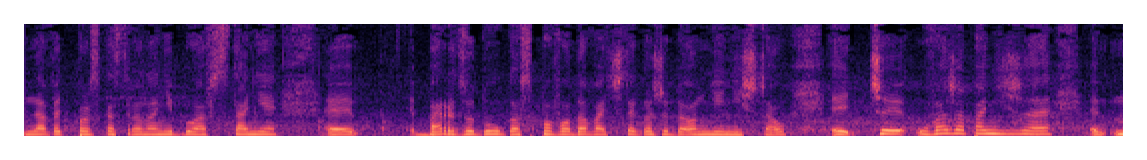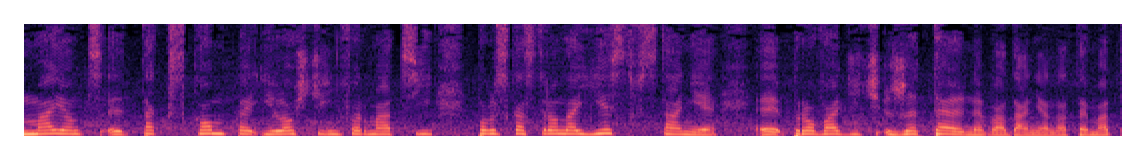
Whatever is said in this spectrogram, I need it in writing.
Nawet polska strona nie była w stanie bardzo długo spowodować tego, żeby on nie niszczał. E, Czy uważa Pani, że e, mając e, tak skąpe ilości informacji, polska strona jest w stanie prowadzić rzetelne badania na temat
